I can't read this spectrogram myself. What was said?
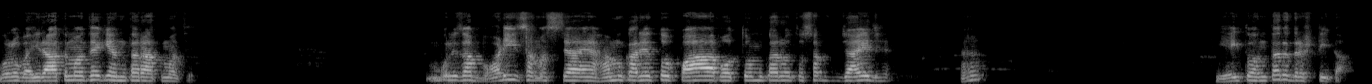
बोलो, बहिरात्मा थे कि अंतरात्मा थे? बोले साहब बड़ी समस्या है हम करें तो पाप और तुम करो तो सब जायज़ है, है? यही तो अंतर दृष्टि का।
